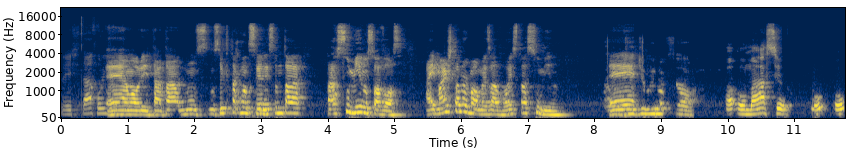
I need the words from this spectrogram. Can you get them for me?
Está ruim. É, Mauri, tá, tá, não, não sei o que está acontecendo, isso não está tá assumindo sua voz. A imagem tá normal, mas a voz tá sumindo. É... De Wilson. O, o Márcio, o, o,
